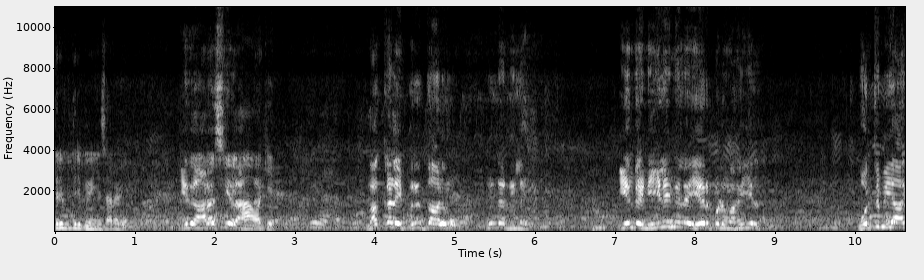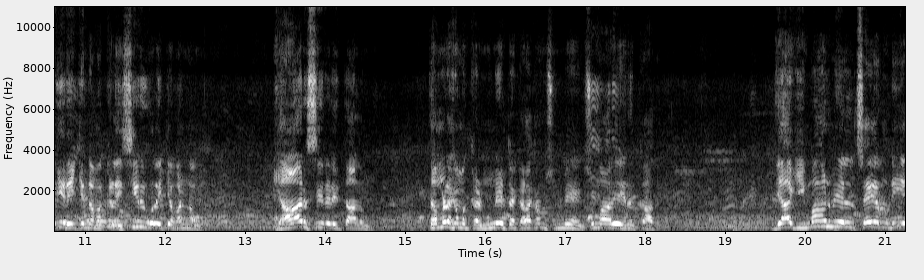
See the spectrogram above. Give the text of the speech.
திருப்பி திருப்பி வைங்க சார் இது அரசியல். ஓகே. மக்களை பிரித்தாலும் இந்த நிலை. இந்த நிலைநிலை ஏற்படும் வகையில் ஒற்றுமையாக இருக்கின்ற மக்களை சீர்குலைக்க வண்ணம் யார் சீரழித்தாலும் தமிழக மக்கள் முன்னேற்ற கழகம் சும்மே சும்மாவே இருக்காது. தியாகி இமானுவேல் சேகருடைய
